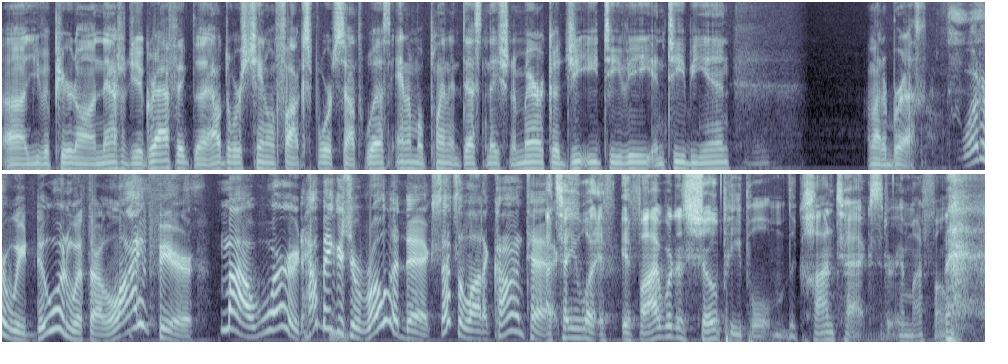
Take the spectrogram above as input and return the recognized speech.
Uh, you've appeared on National Geographic, the Outdoors Channel, Fox Sports Southwest, Animal Planet, Destination America, GETV, and TBN. I'm out of breath. What are we doing with our life here? My word, how big is your Rolodex? That's a lot of contacts. I tell you what, if, if I were to show people the contacts that are in my phone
